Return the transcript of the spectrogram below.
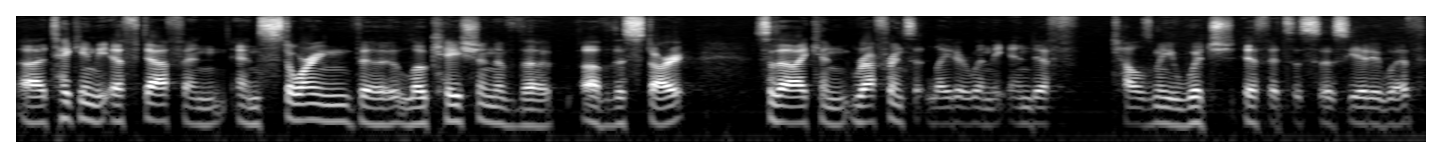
uh, taking the ifdef and, and storing the location of the, of the start so that I can reference it later when the endif tells me which if it's associated with.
